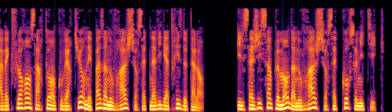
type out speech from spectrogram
avec Florence Artaud en couverture n'est pas un ouvrage sur cette navigatrice de talent. Il s'agit simplement d'un ouvrage sur cette course mythique.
